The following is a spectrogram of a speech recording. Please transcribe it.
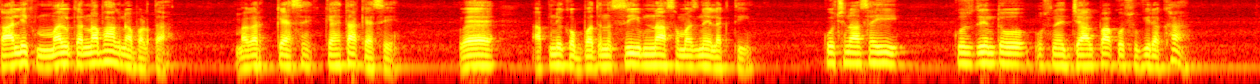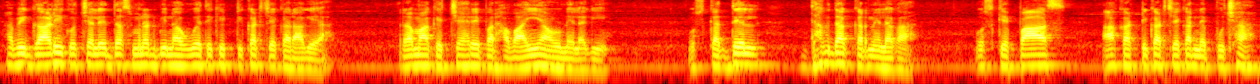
कालिक मल करना भागना पड़ता। मगर कैसे, कहता कैसे? वह अपने को बदनसीब ना समझने लगती। कुछ ना सही, कुछ दिन तो उसने जालपा को सुखी रखा। अभी गाड़ी को चले दस मिनट भी ना हुए थे कि टिकट चेकर आ गया। रमा के चेहरे पर हवाइयाँ उड़ने लगी। उसका दिल धक धक करने लगा। उसके पास आकर टिकट चेकर ने पूछा,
